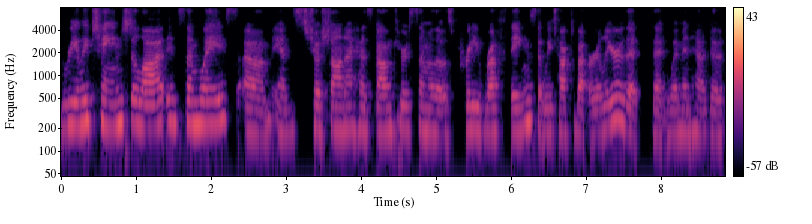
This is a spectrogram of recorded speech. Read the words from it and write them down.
really changed a lot in some ways. Um, and Shoshana has gone through some of those pretty rough things that we talked about earlier that that women had to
